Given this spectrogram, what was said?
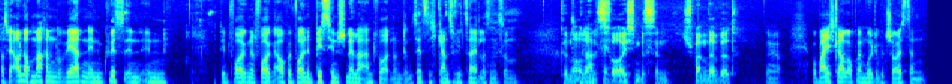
was wir auch noch machen werden im Quiz in, in den folgenden Folgen auch. Wir wollen ein bisschen schneller antworten und uns jetzt nicht ganz so viel Zeit lassen zum. Genau, damit es für euch ein bisschen spannender wird. Ja. Wobei ich glaube auch bei Multiple Choice dann,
